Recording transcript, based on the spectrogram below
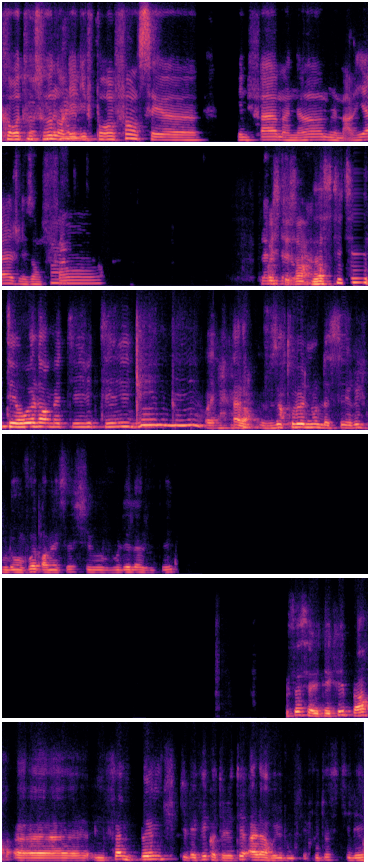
Qu'on retrouve souvent dans les livres pour enfants, c'est euh, une femme, un homme, le mariage, les enfants. Oui, c'est ça. La hétéronormativité. Ouais. Alors, je vous ai retrouvé le nom de la série, je vous l'envoie par message si vous voulez l'ajouter. Ça, ça a été écrit par euh, une femme punk qui l'a écrit quand elle était à la rue. Donc, c'est plutôt stylé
